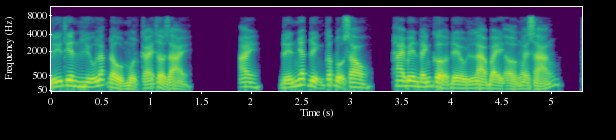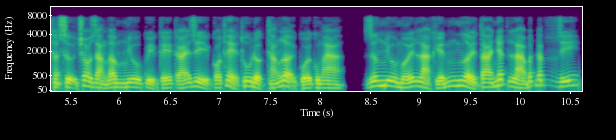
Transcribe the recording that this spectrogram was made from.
lý thiên hữu lắc đầu một cái thở dài. Ai, đến nhất định cấp độ sau, hai bên đánh cờ đều là bảy ở ngoài sáng, thật sự cho rằng âm mưu quỷ kế cái gì có thể thu được thắng lợi cuối cùng a, dương mưu mới là khiến người ta nhất là bất đắc dĩ,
